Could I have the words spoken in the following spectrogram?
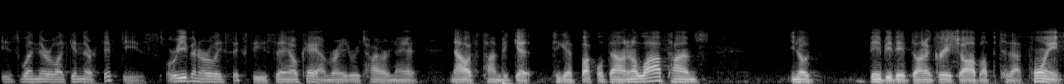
is when they're like in their 50s or even early 60s, saying, "Okay, I'm ready to retire now. Now it's time to get to get buckled down." And a lot of times, you know, maybe they've done a great job up to that point,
